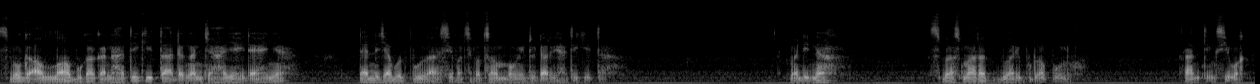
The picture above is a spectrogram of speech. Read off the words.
Semoga Allah bukakan hati kita dengan cahaya hidayahnya dan dicabut pula sifat-sifat sombong itu dari hati kita. Madinah, 11 Maret 2020. Ranting Siwak.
